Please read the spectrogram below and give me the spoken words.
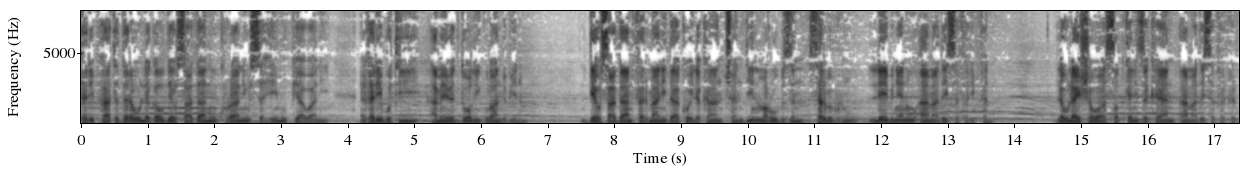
غەریب هاتە دەرە و لەگەڵ دێوسادان و کوڕانی و سەهیم و پیاوانی غەریب وتی ئەمەوێت دۆڵی گوڵان ببینم دێو سەعدان فەرمانی دا کۆیلەکان چەندین مەڕ و بزن سەر ببڕن و لێی بنێن و ئامادەی سەفەری بکەن لەو لایشەوە سەد کەنیزەکەیان ئامادەی سەفەر کرد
